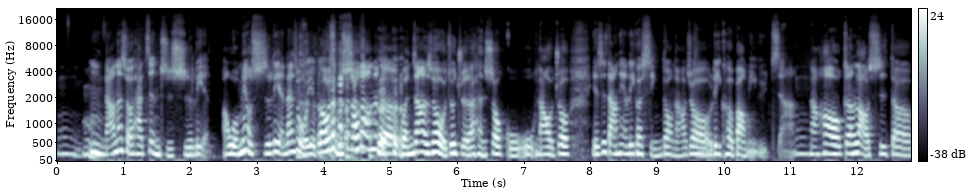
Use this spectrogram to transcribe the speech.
嗯然后那时候他正值失恋啊，我没有失恋，但是我也不知道为什么收到那个 文章的时候，我就觉得很受鼓舞，然后我就也是当天立刻行动，然后就立刻报名瑜伽，然后跟老师的。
